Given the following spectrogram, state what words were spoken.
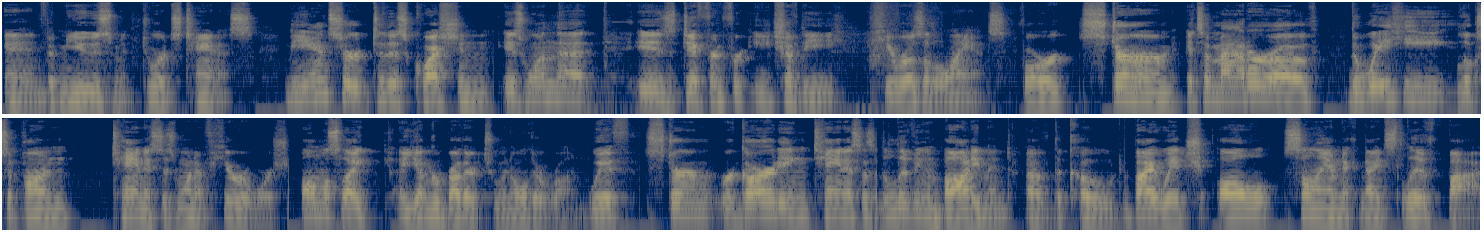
and bemusement towards Tanis. The answer to this question is one that is different for each of the heroes of the Lance. For Sturm, it's a matter of the way he looks upon Tanis as one of hero worship, almost like a younger brother to an older one. With Sturm regarding Tanis as the living embodiment of the code by which all Solamnic knights live by.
